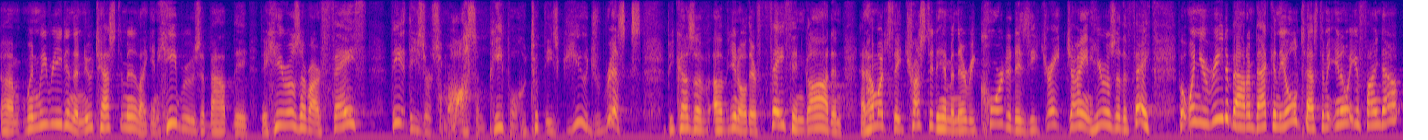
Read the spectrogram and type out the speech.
um, when we read in the New Testament, like in Hebrews, about the, the heroes of our faith, the, these are some awesome people who took these huge risks because of, of you know, their faith in God and, and how much they trusted Him, and they're recorded as these great, giant heroes of the faith. But when you read about them back in the Old Testament, you know what you find out?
